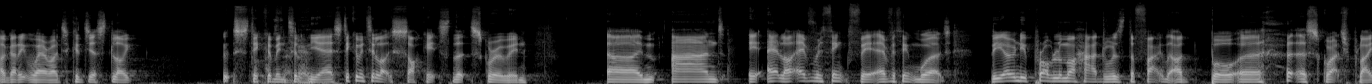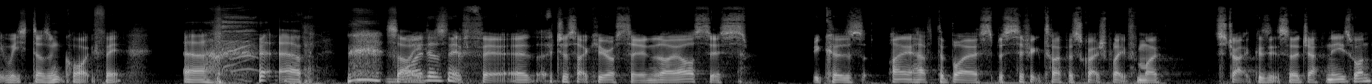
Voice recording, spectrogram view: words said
I got it where I could just like stick them into yeah, stick them into like sockets that screw in, um, and it like everything fit, everything worked. The only problem I had was the fact that I'd bought a, a scratch plate which doesn't quite fit. Uh, uh, so Why doesn't it fit? Uh, just out of curiosity, and I ask this because I have to buy a specific type of scratch plate for my Strat because it's a Japanese one.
